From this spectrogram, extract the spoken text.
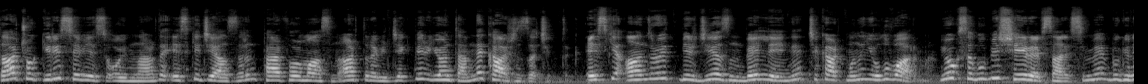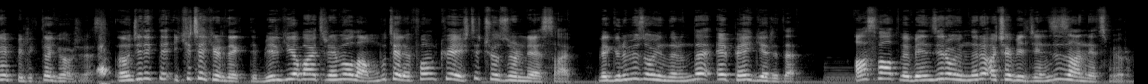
daha çok giriş seviyesi oyunlarda eski cihazların performansını arttırabilecek bir yöntemle karşınıza çıktık. Eski Android bir cihazın belleğini çıkartmanın yolu var mı? Yoksa bu bir şehir efsanesi mi? Bugün hep birlikte göreceğiz. Öncelikle 2 çekirdekli 1 GB RAM'i olan bu telefon QHD çözünürlüğe sahip ve günümüz oyunlarında epey geride. Asfalt ve benzeri oyunları açabileceğinizi zannetmiyorum.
